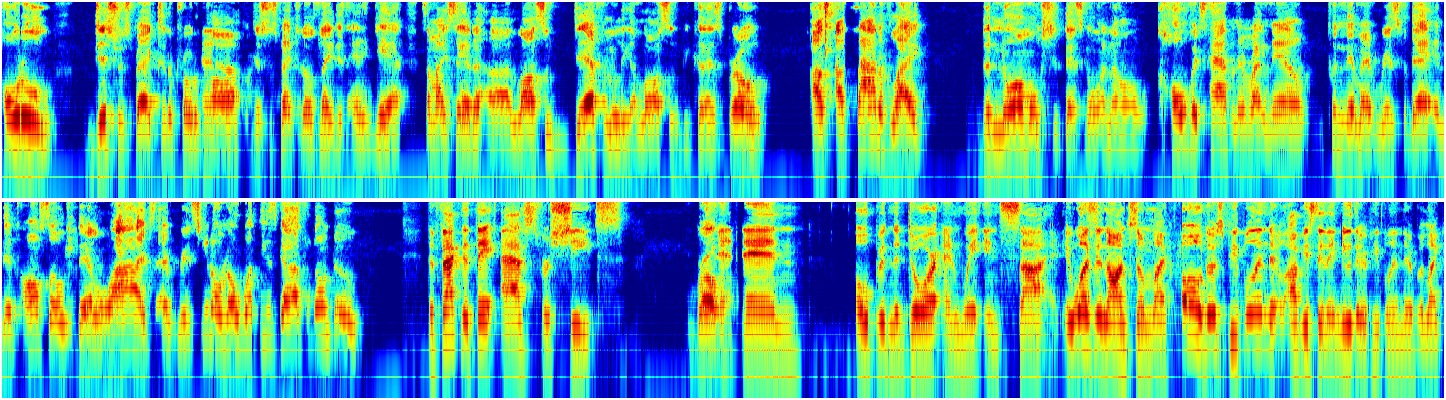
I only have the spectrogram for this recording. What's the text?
total disrespect to the protocol, disrespect to those ladies, and yeah, somebody said a, a lawsuit, definitely a lawsuit because, bro, outside of like the normal shit that's going on, COVID's happening right now, putting them at risk for that, and then also their lives at risk. You don't know what these guys were gonna do, The fact that they asked for sheets bro. and then opened the door and went inside. It wasn't on some like, oh, there's people in there. Obviously, they knew there were people in there, but like,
